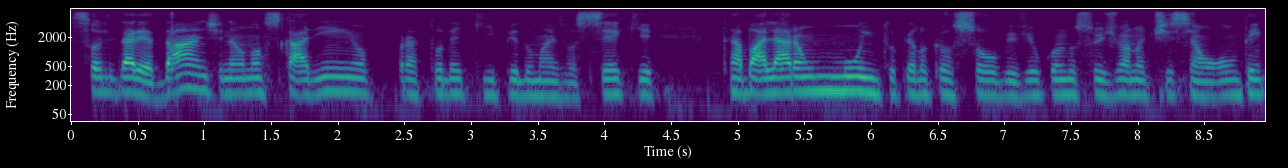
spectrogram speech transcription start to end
solidariedade, né, o nosso carinho para toda a equipe do Mais Você, que trabalharam muito, pelo que eu soube, viu? Quando surgiu a notícia ontem,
